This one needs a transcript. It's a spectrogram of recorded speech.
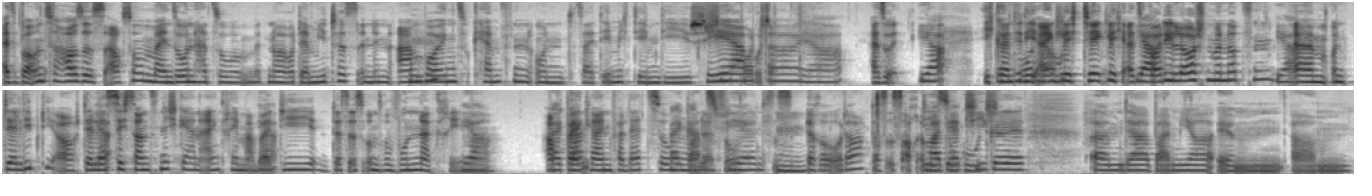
also bei uns zu Hause ist es auch so. Mein Sohn hat so mit Neurodermitis in den Armbeugen mhm. zu kämpfen und seitdem ich dem die Shea-Butter ja. Also ja, ich könnte die eigentlich täglich als ja. Bodylotion benutzen. Ja. Ähm, und der liebt die auch. Der ja. lässt sich sonst nicht gern eincremen, aber die, das ist unsere Wundercreme. Ja. Auch bei, bei kleinen Verletzungen. Bei ganz so. vielen, das ist mhm. irre, oder? Das ist auch immer ist der so Tiegel, ähm, der bei mir im ähm,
